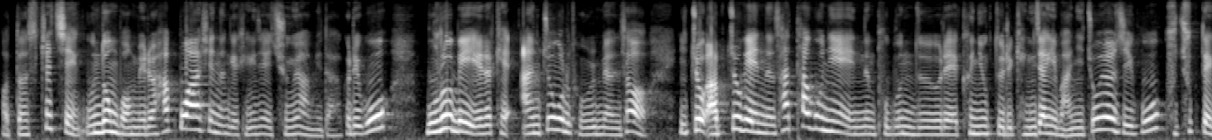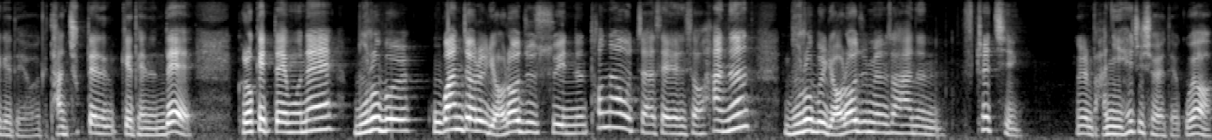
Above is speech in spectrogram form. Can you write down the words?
어떤 스트레칭, 운동 범위를 확보하시는 게 굉장히 중요합니다. 그리고 무릎이 이렇게 안쪽으로 돌면서 이쪽 앞쪽에 있는 사타구니에 있는 부분들의 근육들이 굉장히 많이 조여지고 구축되게 돼요. 단축되게 되는데 그렇기 때문에 무릎을 고관절을 열어줄 수 있는 턴아웃 자세에서 하는 무릎을 열어주면서 하는 스트레칭 을 많이 해주셔야 되고요.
